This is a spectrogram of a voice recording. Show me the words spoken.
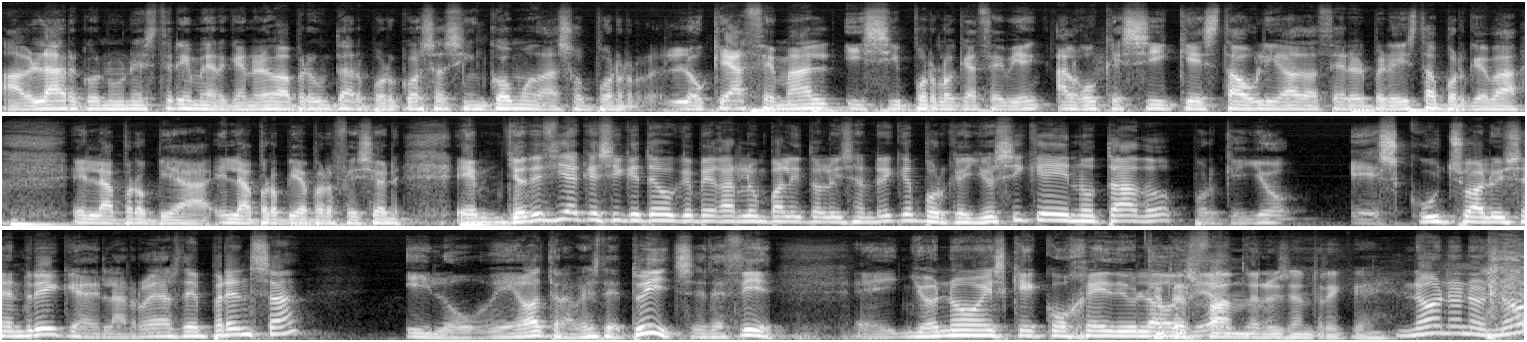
hablar con un streamer que no le va a preguntar por cosas incómodas o por lo que hace mal y sí por lo que hace bien, algo que sí que está obligado a hacer el periodista porque va en la propia, en la propia profesión. Eh, yo decía que sí que tengo que pegarle un palito a Luis Enrique porque yo sí que he notado, porque yo escucho a Luis Enrique en las ruedas de prensa, y lo veo a través de Twitch. Es decir, eh, yo no es que coge de un lado. ¿Eres fan de Luis Enrique? No, no, no, no,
